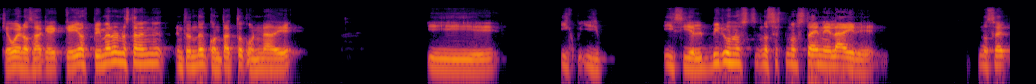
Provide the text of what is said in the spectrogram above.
que bueno, o sea, que, ellos primero no están entrando en contacto con nadie y, y, si el virus no, no, está en el aire no sé,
